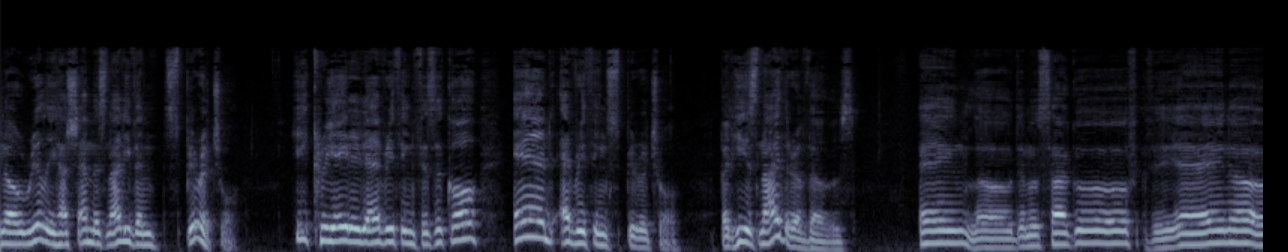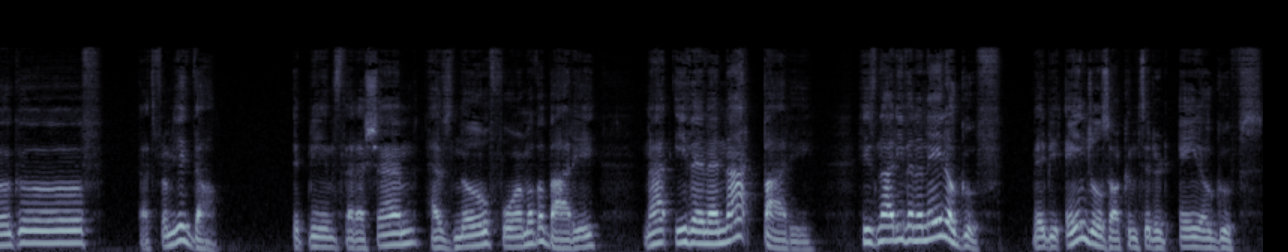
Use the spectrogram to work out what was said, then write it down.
know, really, Hashem is not even spiritual. He created everything physical and everything spiritual, but he is neither of those. That's from Yigdal. It means that Hashem has no form of a body, not even a not body. He's not even an enoguf. Maybe angels are considered enogufs.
